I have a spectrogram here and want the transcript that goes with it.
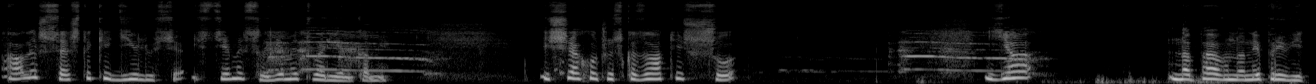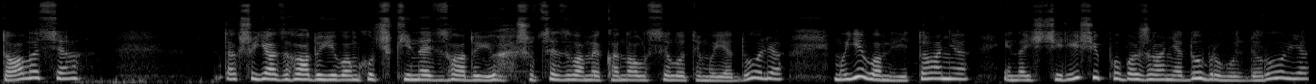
Але все ж таки ділюся із цими своїми тваринками. І ще хочу сказати, що я напевно, не привіталася. Так що я згадую вам, хоч кінець згадую, що це з вами канал Село Ти Моя Доля. Мої вам вітання і найщиріші побажання, доброго здоров'я,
